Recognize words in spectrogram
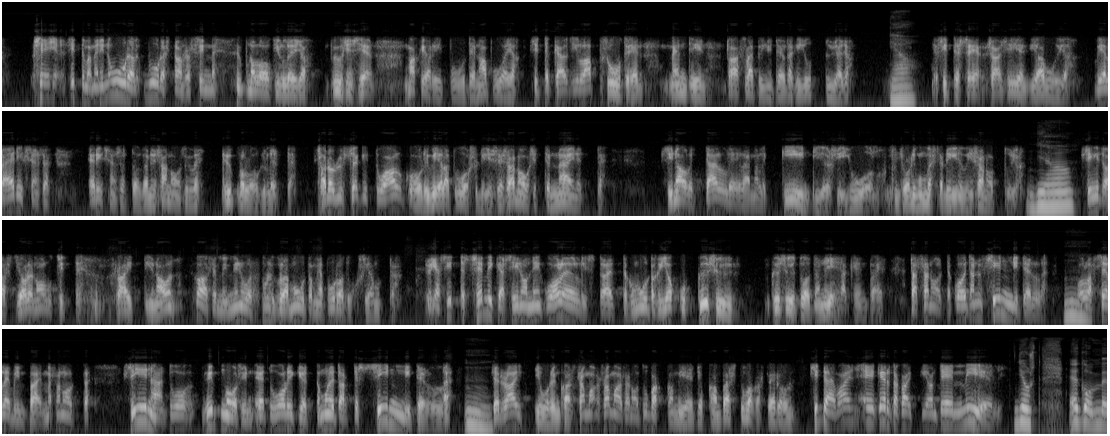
Se, sitten mä menin uudestaan sinne hypnologille ja pyysin siihen makeariippuvuuteen apua ja sitten käytiin lapsuuteen, mentiin taas läpi niitä jotakin juttuja ja, Joo. ja sitten se sain siihenkin avun ja vielä eriksensä, eriksensä tuota, niin sanoo sille hypnologille, että sano nyt sekin tuo alkoholi vielä tuossa, niin se sanoo sitten näin, että sinä olet tälle elämälle kiintiösi juonut. Se oli mun mielestä niin hyvin sanottu ja Joo. siitä asti olen ollut sitten raittiina. On aikaisemmin minulle tuli kyllä muutamia pudotuksia, mutta... Ja sitten se, mikä siinä on niin kuin oleellista, että kun muutakin joku kysyy, kysyy tuota niin jälkeenpäin, tai sanoo, että koita nyt sinnitellä, mm. olla selvinpäin. Mä sanon, että siinähän tuo hypnoosin etu olikin, että mun ei tarvitse sinnitellä Mm. sen raittiurin kanssa. Sama, sama sanoo tupakkamiehet, jotka on päässyt tupakasta eroon. Sitä vain ei kerta kaikkiaan tee mieli. Just.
